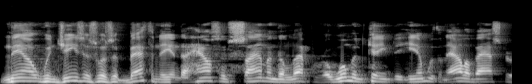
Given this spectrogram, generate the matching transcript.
Now, when Jesus was at Bethany in the house of Simon the leper, a woman came to him with an alabaster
